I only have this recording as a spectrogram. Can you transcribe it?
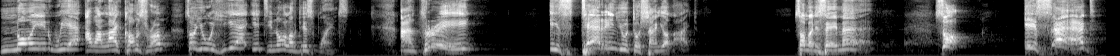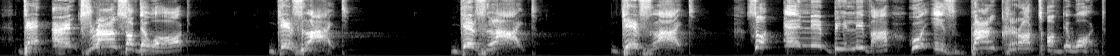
knowing where our light comes from. So you hear it in all of these points. And three is stirring you to shine your light. Somebody say amen. So he said, the entrance of the word gives light, gives light, gives light. So any believer who is bankrupt of the word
